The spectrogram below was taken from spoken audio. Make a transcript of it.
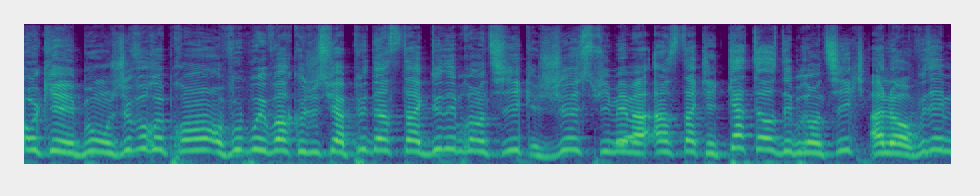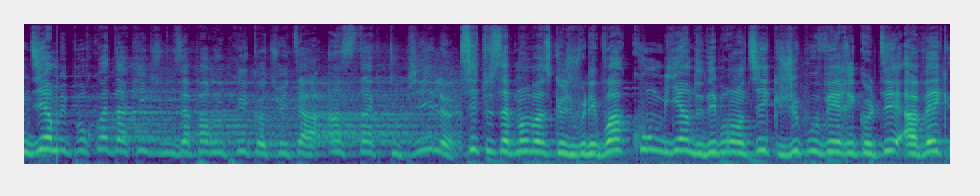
Ok, bon, je vous reprends. Vous pouvez voir que je suis à plus d'un stack de débris antiques. Je suis même à un stack et 14 débris antiques. Alors, vous allez me dire, mais pourquoi Dark King, tu nous as pas repris quand tu étais à un stack tout pile? C'est tout simplement parce que je voulais voir combien de débris antiques je pouvais récolter avec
